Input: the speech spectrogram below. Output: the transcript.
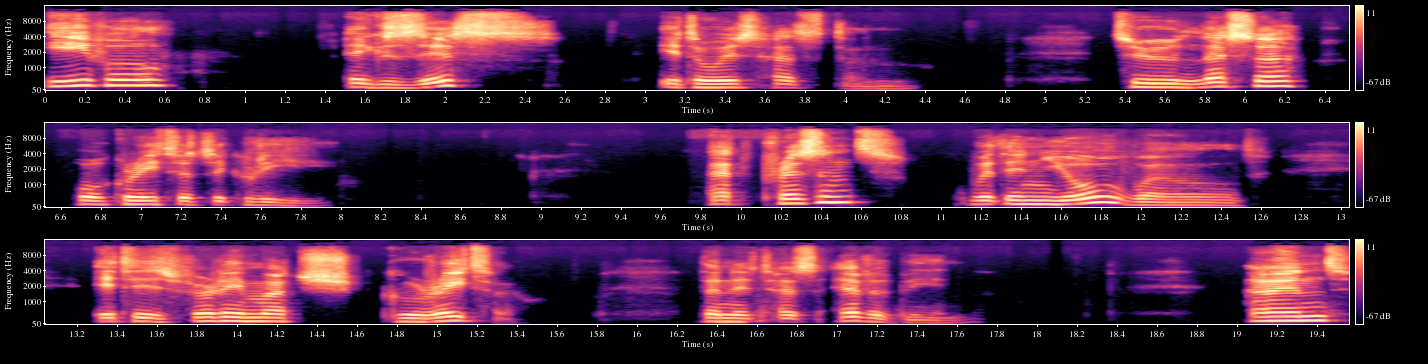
evil exists, it always has done, to lesser or greater degree. At present, within your world, it is very much greater than it has ever been. And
